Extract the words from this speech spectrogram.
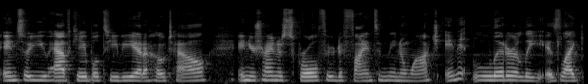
and so you have cable TV at a hotel and you're trying to scroll through to find something to watch and it literally is like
